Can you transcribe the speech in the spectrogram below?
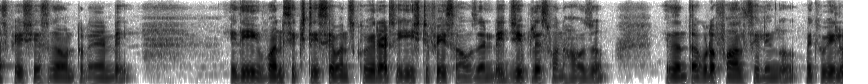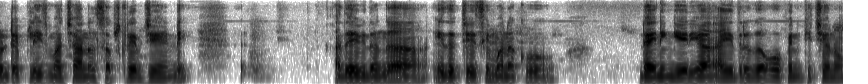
స్పేషియస్‌గా ఉంటున్నాయండి. ఇది 167 square yards east face house అండి. జీ ప్లస్ వన్ హౌస్ ఇదంతా కూడా ఫాల్ సీలింగు. మీకు వీలుంటే ప్లీజ్ మా ఛానల్ సబ్స్క్రైబ్ చేయండి. అదేవిధంగా ఇది వచ్చేసి మనకు డైనింగ్ ఏరియా, ఎదురుగా ఓపెన్ కిచెను.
